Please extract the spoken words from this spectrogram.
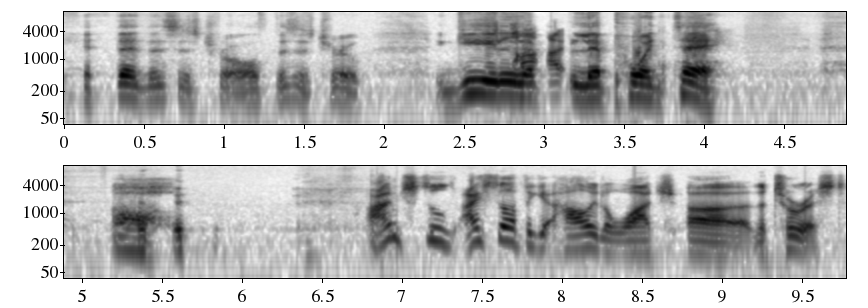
This is true. This is true. Guy Le, I- Le Pointe. oh, I'm still I still have to get Holly to watch uh, The Tourist.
